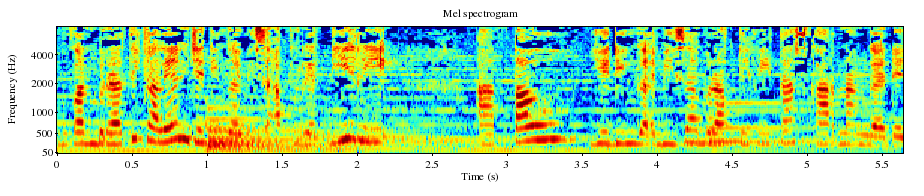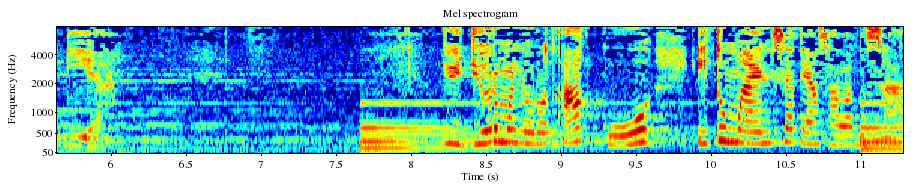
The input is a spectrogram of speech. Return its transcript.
bukan berarti kalian jadi nggak bisa upgrade diri, atau jadi nggak bisa beraktivitas karena nggak ada dia. Jujur menurut aku, itu mindset yang salah besar.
